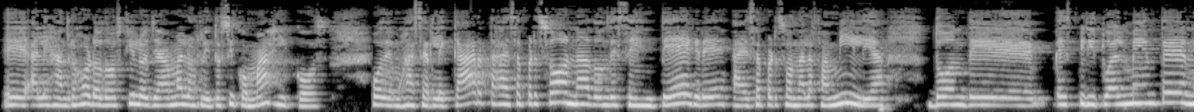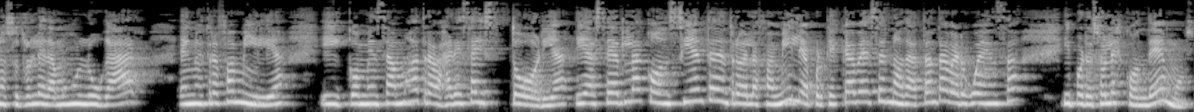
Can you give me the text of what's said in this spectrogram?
eh, Alejandro Jorodowski lo llama los ritos psicomágicos. Podemos hacerle cartas a esa persona donde se integre a esa persona a la familia, donde espiritualmente nosotros le damos un lugar en nuestra familia y comenzamos a trabajar esa historia y hacerla consciente dentro de la familia, porque es que a veces nos da tanta vergüenza y por eso la escondemos.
